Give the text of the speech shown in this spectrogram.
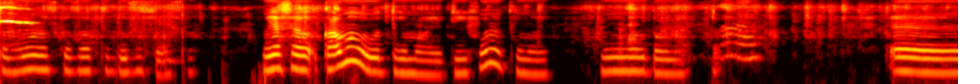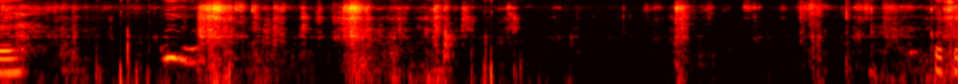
То можна сказати дуже сложно. Ну я ще камеру тримаю, телефон тримаю. Мені неудобно. Так. Е... Короче,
